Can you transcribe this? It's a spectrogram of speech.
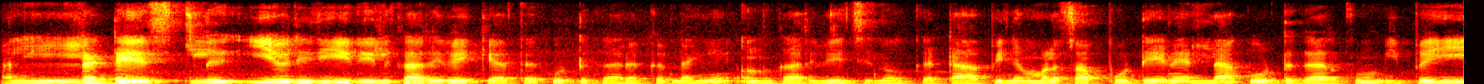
നല്ല ടേസ്റ്റിൽ ഈ ഒരു രീതിയിൽ കറി വയ്ക്കാത്ത കൂട്ടുകാരൊക്കെ ഉണ്ടെങ്കിൽ ഒന്ന് കറി വെച്ച് നോക്കട്ടെ. പിന്നെ നമ്മളെ സപ്പോർട്ട് ചെയ്യുന്ന എല്ലാ കൂട്ടുകാർക്കും ഇപ്പോൾ ഈ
